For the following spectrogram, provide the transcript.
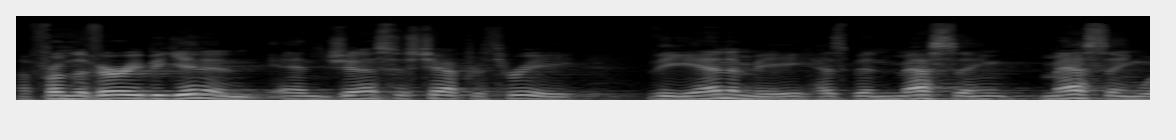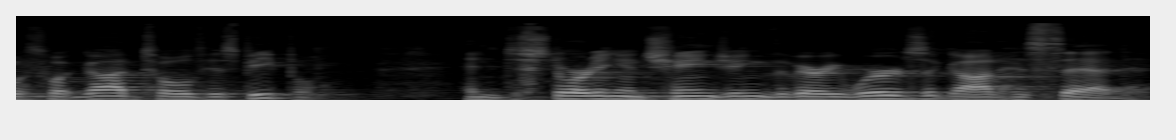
Uh, from the very beginning in Genesis chapter 3, the enemy has been messing, messing with what God told his people and distorting and changing the very words that God has said.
